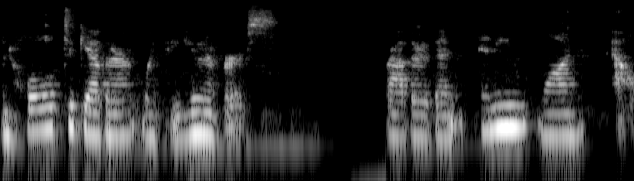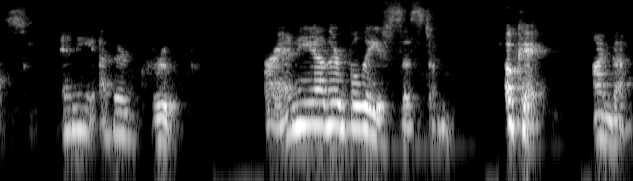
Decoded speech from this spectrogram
and hold together with the universe rather than anyone else, any other group, or any other belief system. Okay, I'm done.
